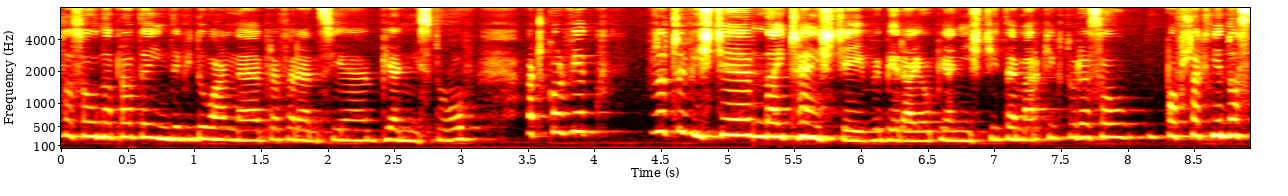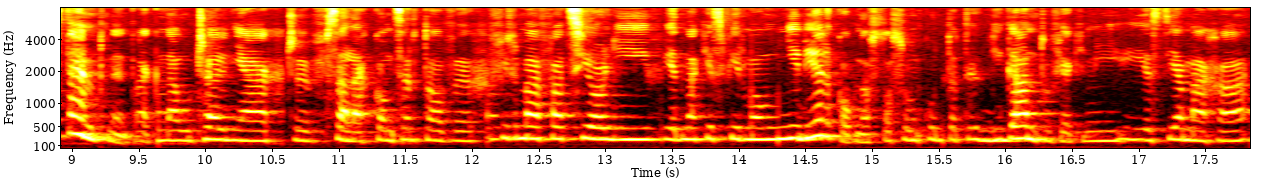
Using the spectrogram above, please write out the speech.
to są naprawdę indywidualne preferencje pianistów aczkolwiek rzeczywiście najczęściej wybierają pianiści te marki, które są powszechnie dostępne tak, na uczelniach czy w salach koncertowych. Firma Fazioli jednak jest firmą niewielką no, w stosunku do tych gigantów, jakimi jest Yamaha,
